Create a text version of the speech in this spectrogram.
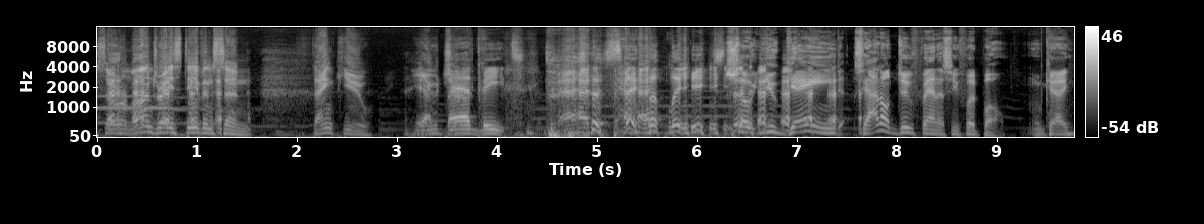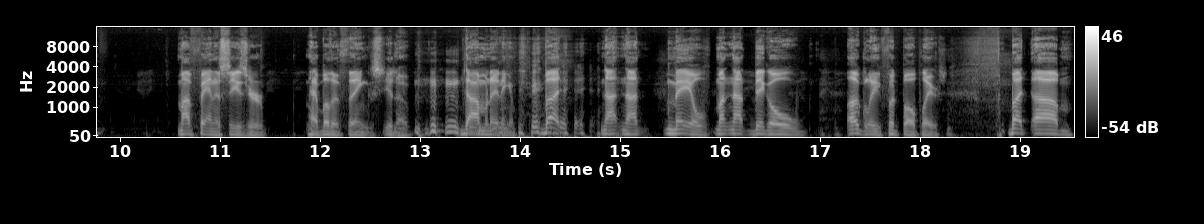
So Rhamondre Stevenson, thank you. Yeah, you bad jerk. beat. Bad, to say the bad least. so you gained. See, I don't do fantasy football. Okay, my fantasies are have other things, you know, dominating them, but not not male, not, not big old ugly football players. But um,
